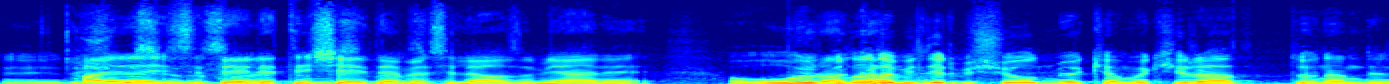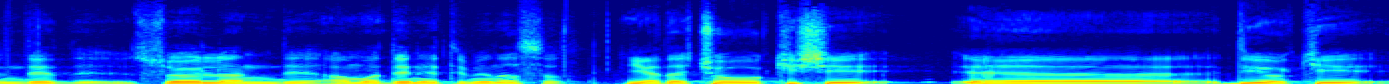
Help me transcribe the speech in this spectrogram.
e, düşmesi Hayır hayır devletin şey demesi lazım. Yani O uygulanabilir bir şey olmuyor ki ama kira dönemlerinde de söylendi ama denetimi nasıl? ya da çoğu kişi e, diyor ki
